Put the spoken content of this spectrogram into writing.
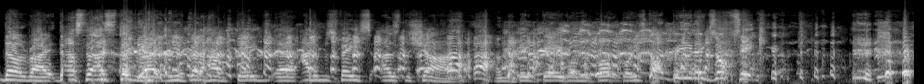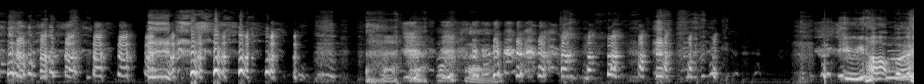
No, right. That's the, that's the thing, right? You've got to have Dave uh, Adam's face as the shark and the Big Dave on the boat going, "Stop being exotic." Give me heartburn.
